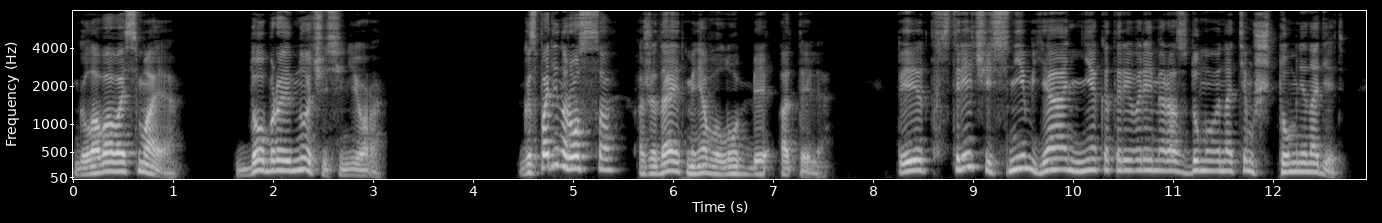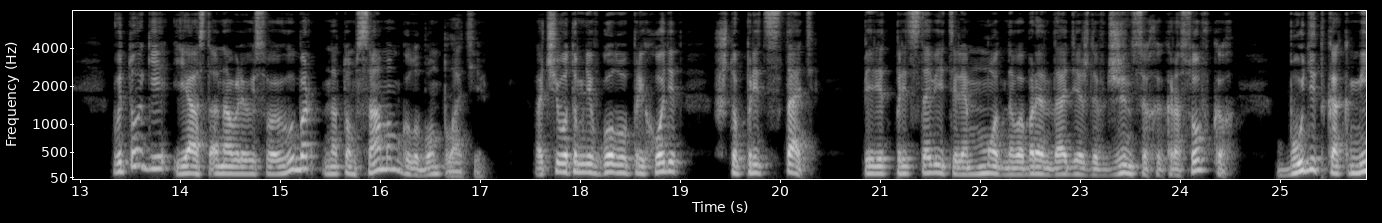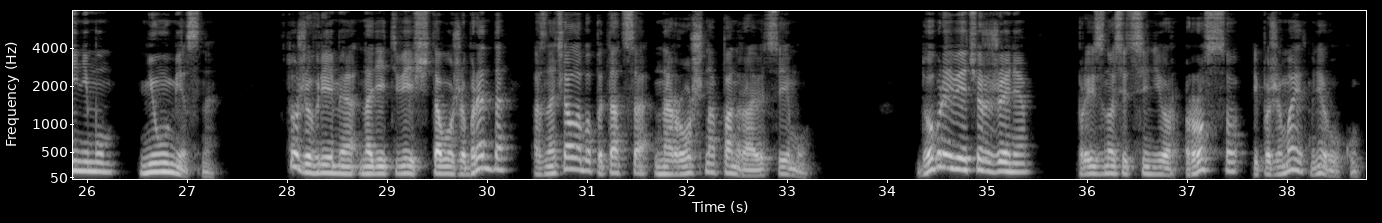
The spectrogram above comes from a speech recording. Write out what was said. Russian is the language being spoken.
Глава восьмая. Доброй ночи, сеньора. Господин Россо ожидает меня в лобби отеля. Перед встречей с ним я некоторое время раздумываю над тем, что мне надеть. В итоге я останавливаю свой выбор на том самом голубом платье. Отчего-то мне в голову приходит, что предстать перед представителем модного бренда одежды в джинсах и кроссовках будет как минимум неуместно. В то же время надеть вещь того же бренда означало бы пытаться нарочно понравиться ему. «Добрый вечер, Женя», – произносит сеньор Россо и пожимает мне руку.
